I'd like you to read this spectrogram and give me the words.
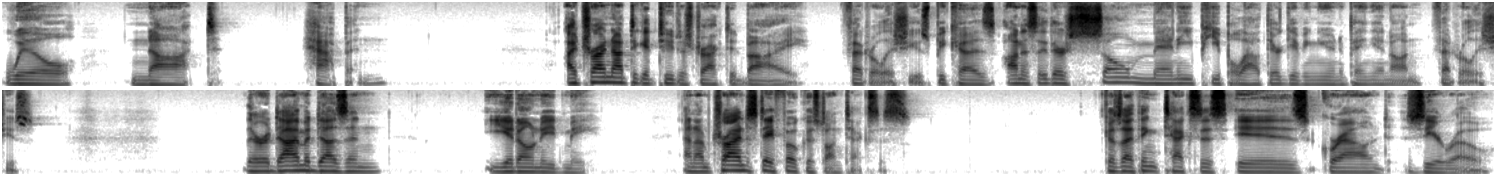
will not happen. I try not to get too distracted by federal issues because honestly, there's so many people out there giving you an opinion on federal issues. They're a dime a dozen. You don't need me. And I'm trying to stay focused on Texas because I think Texas is ground zero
